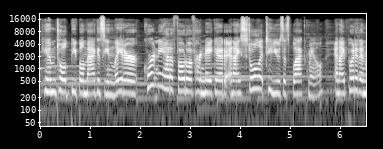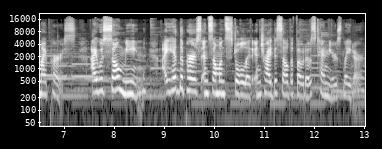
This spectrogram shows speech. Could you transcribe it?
Kim told People magazine later, Kourtney had a photo of her naked and I stole it to use as blackmail, and I put it in my purse. I was so mean. I hid the purse and someone stole it and tried to sell the photos 10 years later.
